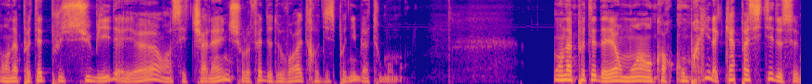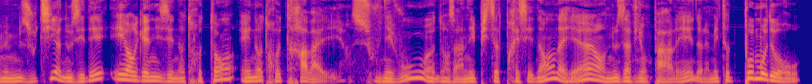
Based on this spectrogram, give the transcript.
On a peut-être plus subi d'ailleurs ces challenges sur le fait de devoir être disponible à tout moment. On a peut-être d'ailleurs moins encore compris la capacité de ces mêmes outils à nous aider et organiser notre temps et notre travail. Souvenez-vous, dans un épisode précédent d'ailleurs, nous avions parlé de la méthode Pomodoro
